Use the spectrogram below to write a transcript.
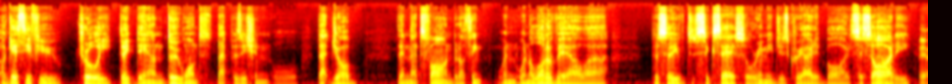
I guess if you truly deep down do want that position or that job, then that's fine. But I think when when a lot of our uh, perceived success or image is created by society, Yeah.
